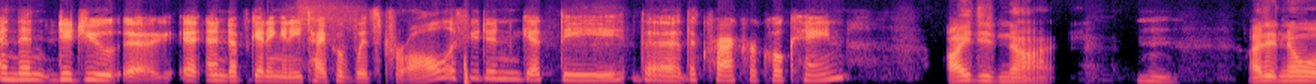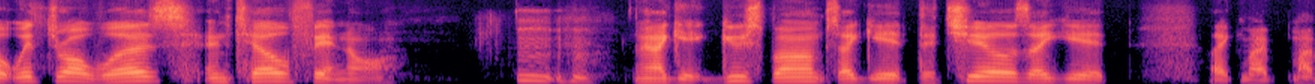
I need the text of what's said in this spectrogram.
And then, did you uh, end up getting any type of withdrawal if you didn't get the the the crack or cocaine? I did not. Mhm. I didn't know what withdrawal was until fentanyl. Mm-hmm. And I get goosebumps. I get the chills. I get like my my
